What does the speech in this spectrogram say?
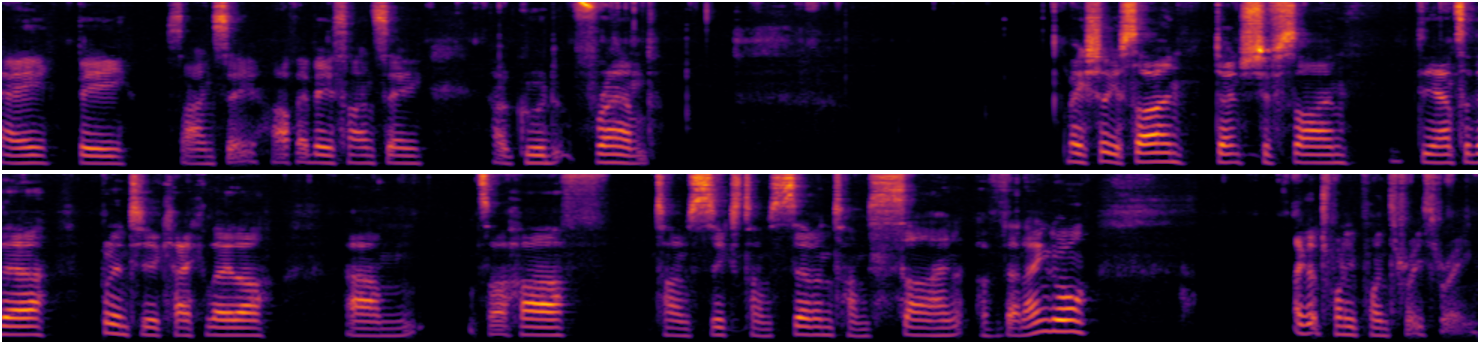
AB sine C. Half AB sine C, our good friend. Make sure you sign, don't shift sign the answer there. Put into your calculator. Um, so half times 6 times 7 times sine of that angle. I got 20.33.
